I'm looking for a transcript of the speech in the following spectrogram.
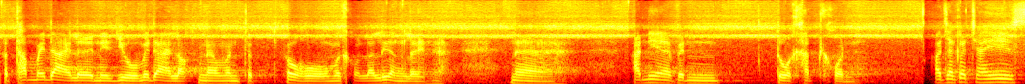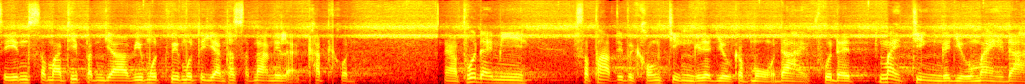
ถ้าทำไม่ได้เลยเนี่ยอยู่ไม่ได้หรอกนะมันจะโอ้โหมันคนละเรื่องเลยนะนะอันเนี้ยเป็นตัวคัดคนอาจารย์ก็ใช้ศีลสมาธิปัญญาวิมุตติวิมุตติญาณทัศนะนี่แหละคัดคนนะผู้ใดมีสภาพที่เป็นของจริงก็จะอยู่กับหมู่ได้ ผู้ใดไม่จริงก็อยู่ไม่ได้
